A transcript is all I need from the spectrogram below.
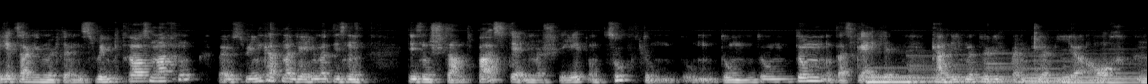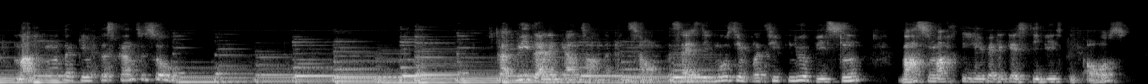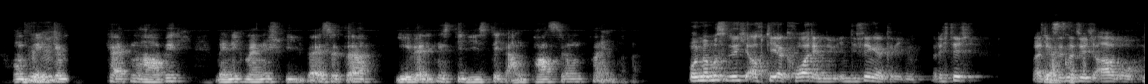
ich jetzt sage, ich möchte einen Swing draus machen, beim Swing hat man ja immer diesen, diesen Standpass, der immer steht und zupft, dumm, dumm, dumm, dumm, dumm. Und das Gleiche kann ich natürlich beim Klavier auch machen und dann klingt das Ganze so. Hat wieder einen ganz anderen Sound. Das heißt, ich muss im Prinzip nur wissen, was macht die jeweilige Stilistik aus und mhm. welche Möglichkeiten habe ich, wenn ich meine Spielweise der jeweiligen Stilistik anpasse und verändere. Und man muss natürlich auch die Akkorde in die Finger kriegen, richtig? Weil das ja, ist natürlich A und O.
